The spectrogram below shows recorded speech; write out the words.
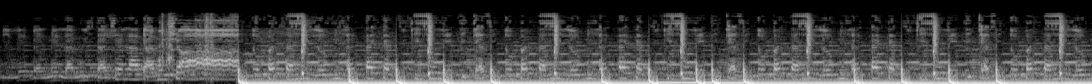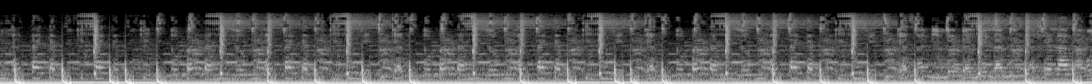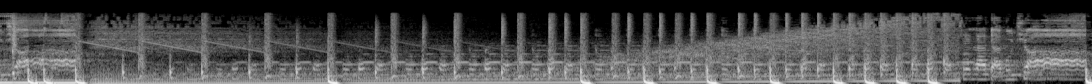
mille belle, la moustache e la camuccia. 赶不上。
